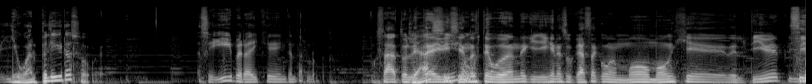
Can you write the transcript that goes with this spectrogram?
Igual peligroso, weón. Sí, pero hay que intentarlo. O sea, tú le Ya, estás sí, diciendo a este weón de que lleguen a su casa como en modo monje del Tíbet. y- Sí,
